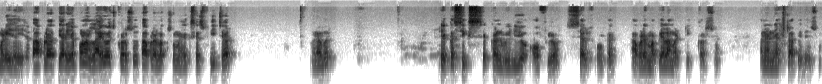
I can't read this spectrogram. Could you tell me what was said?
મળી જાય છે. તો આપણે અત્યારે એ પણ લાઈવ જ કરશું, તો આપણે લખશું એક્સેસ ફીચર બરાબર? Take a six second video of yourself okay આપણે એમાં પહેલામાં ટીક કરશું. અને નેક્સ્ટ આપી દઈશું.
